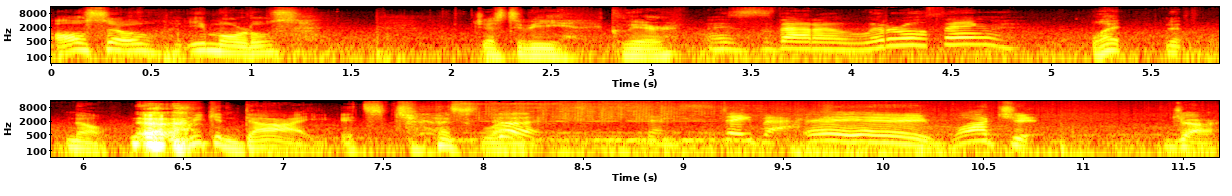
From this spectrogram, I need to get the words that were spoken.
Also, immortals. Just to be clear. Is that a literal thing? What? N- No, uh. we can die. It's just like... Good. like. Then stay back. Hey, hey, hey, watch it. Jack,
